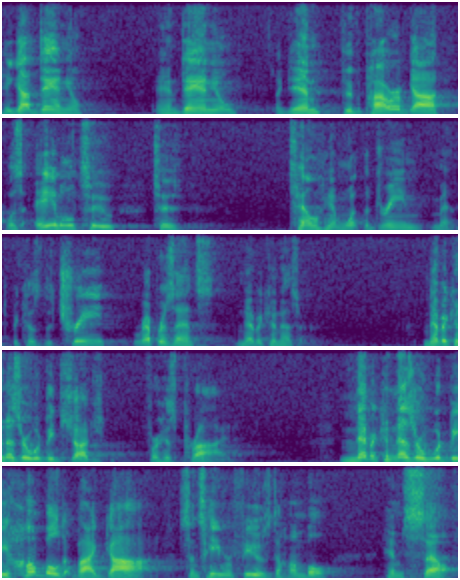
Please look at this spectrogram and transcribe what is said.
he got Daniel. And Daniel, again, through the power of God, was able to, to tell him what the dream meant because the tree represents Nebuchadnezzar. Nebuchadnezzar would be judged for his pride. Nebuchadnezzar would be humbled by God since he refused to humble himself.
